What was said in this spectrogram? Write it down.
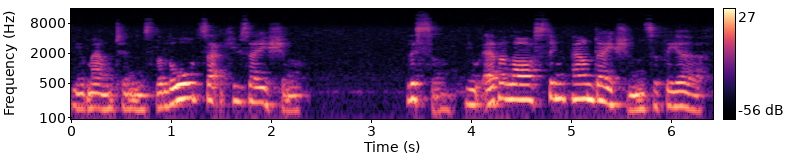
you mountains, the Lord's accusation. Listen, you everlasting foundations of the earth.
